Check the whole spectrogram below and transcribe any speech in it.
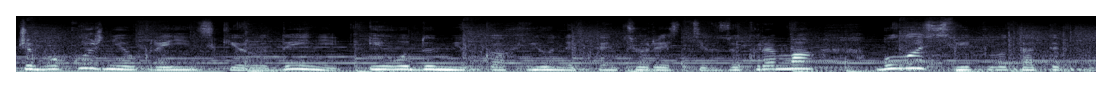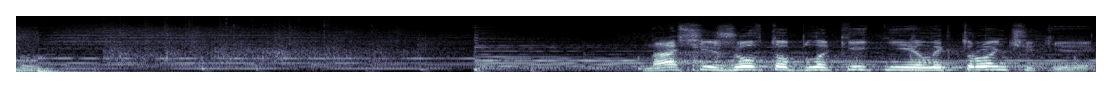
щоб у кожній українській родині і у домівках юних танцюристів, зокрема, було світло та тепло. Наші жовто-блакитні електрончики,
